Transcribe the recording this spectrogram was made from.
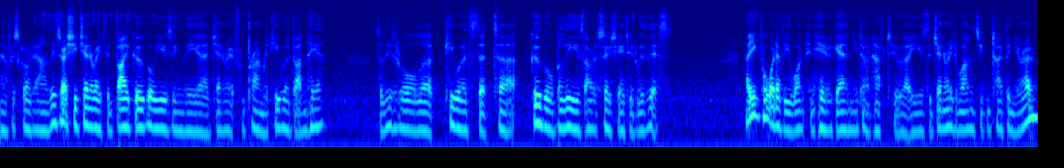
Now if we scroll down, these are actually generated by Google using the uh, generate from primary keyword button here. So these are all uh, keywords that uh, Google believes are associated with this. Now you can put whatever you want in here again, you don't have to uh, use the generated ones, you can type in your own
